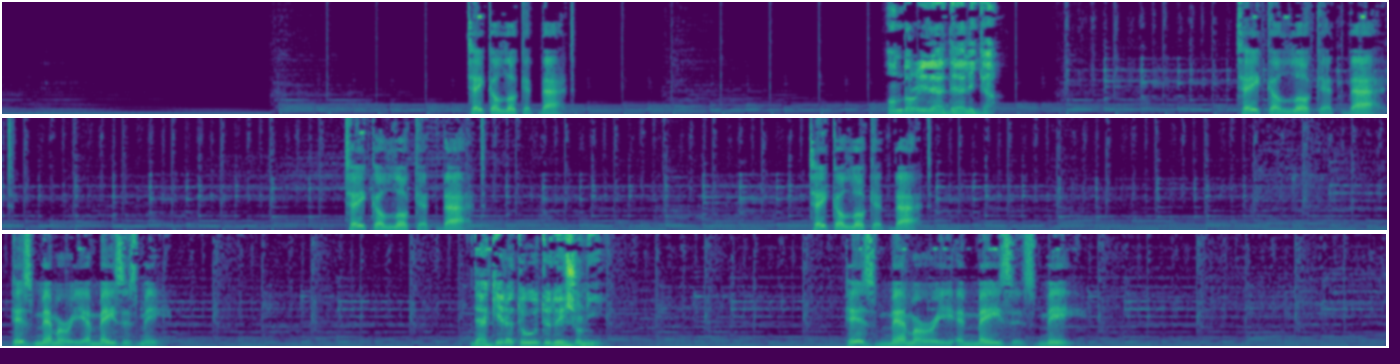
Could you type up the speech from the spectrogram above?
Take a look at that. انظر إلى ذلك. Take a look at that. Take a look at that. Take a look at that. His memory amazes me. ذاكرته تدهشني. His memory amazes me.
